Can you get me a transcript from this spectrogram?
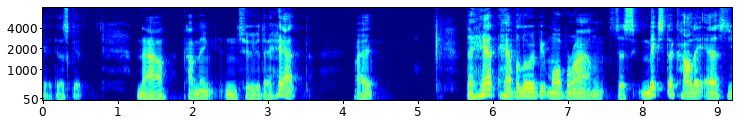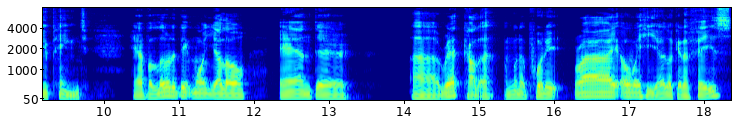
Okay, that's good. Now coming into the head, right? The head have a little bit more brown. Just mix the color as you paint. Have a little bit more yellow and the uh, red color. I'm gonna put it right over here. Look at the face.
